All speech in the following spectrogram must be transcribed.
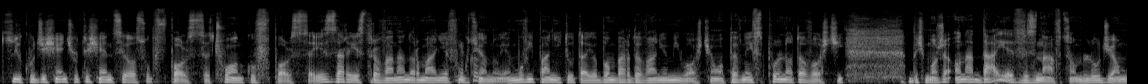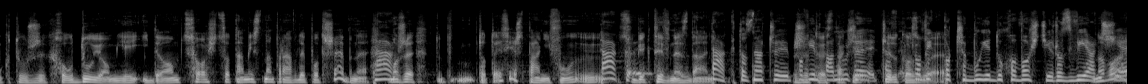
kilkudziesięciu tysięcy osób w Polsce, członków w Polsce. Jest zarejestrowana, normalnie funkcjonuje. Mówi pani tutaj o bombardowaniu miłością, o pewnej wspólnotowości. Być może ona daje wyznawcom, ludziom, którzy hołdują jej ideom, coś, co tam jest naprawdę potrzebne. Tak. Może to też jest pani fu- y, Tak. subiektywne zdanie. Tak, to znaczy Że powiem to panu, że człowiek złe. potrzebuje duchowości, rozwijać No się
